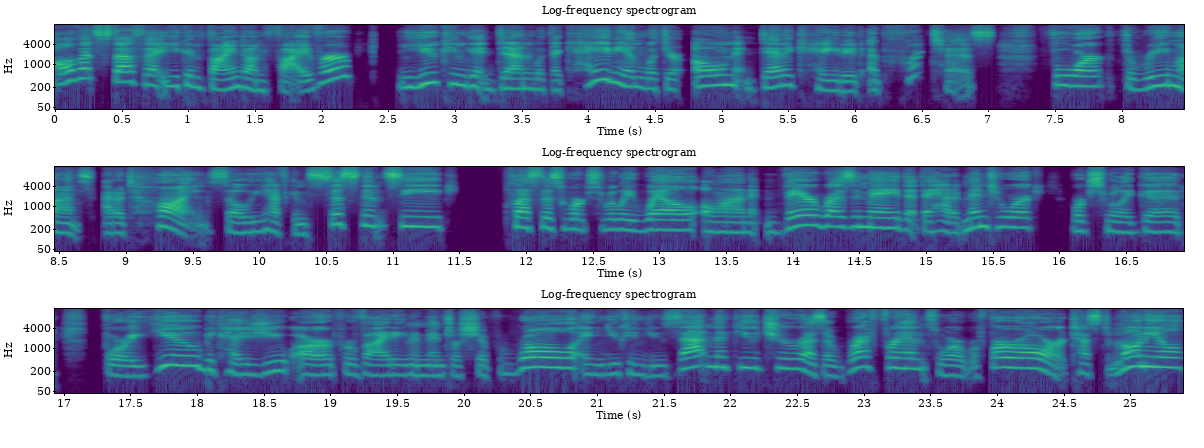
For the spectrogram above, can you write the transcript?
all that stuff that you can find on Fiverr you can get done with Acadium with your own dedicated apprentice for three months at a time. So you have consistency Plus, this works really well on their resume that they had a mentor, works really good for you because you are providing a mentorship role and you can use that in the future as a reference or a referral or a testimonial.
